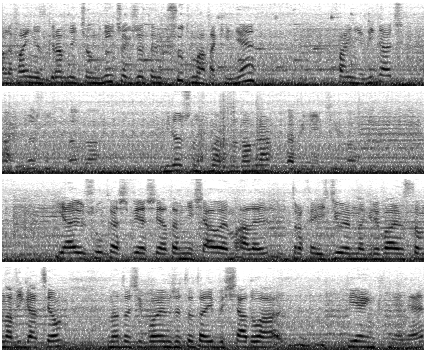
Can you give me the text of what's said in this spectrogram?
Ale fajny, zgrabny ciągniczek, że ten przód ma taki, nie? Fajnie widać, Tak, widoczność dobra, widoczność bardzo dobra. w kabinie cicho. Ja już Łukasz, wiesz, ja tam nie siałem, ale trochę jeździłem, nagrywałem z tą nawigacją. No to ci powiem, że tutaj wysiadła pięknie, nie?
